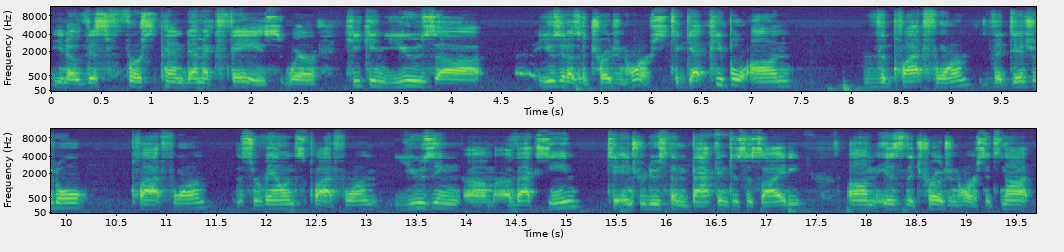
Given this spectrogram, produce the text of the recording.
you know, this first pandemic phase where he can use, uh, use it as a Trojan horse to get people on the platform, the digital platform, the surveillance platform, using um, a vaccine to introduce them back into society um, is the Trojan horse. It's not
